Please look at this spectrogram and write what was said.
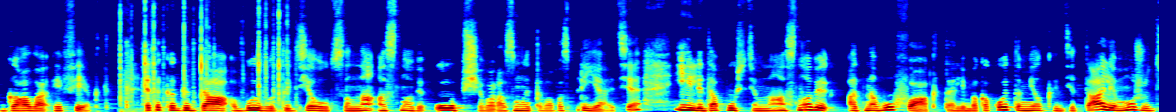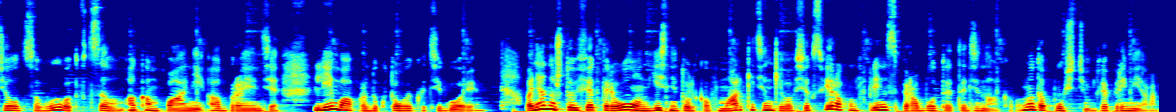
гала-эффект. Это когда выводы делаются на основе общего размытого восприятия или, допустим, на основе одного факта, либо какой-то мелкой детали может делаться вывод в целом о компании, о бренде, либо о продуктовой категории. Понятно, что эффект ореола он есть не только в маркетинге, во всех сферах он в принципе работает одинаково. Ну, допустим, для примера,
